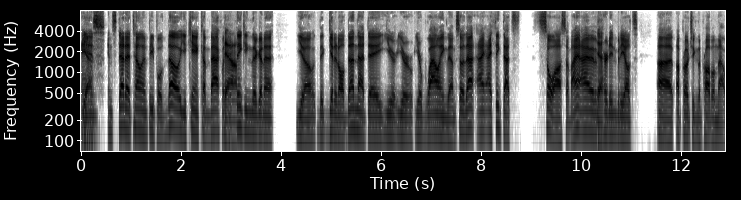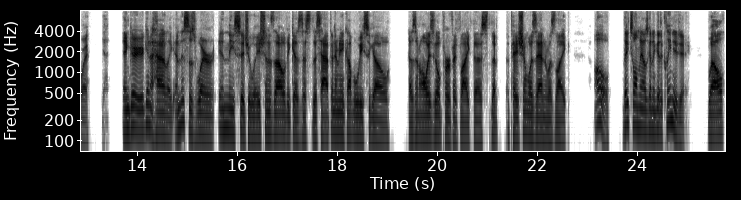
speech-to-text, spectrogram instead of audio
And Yes. instead of telling people no, you can't come back when Yeah. they're thinking they're gonna, you know, th- get it all done that day, you're you're you're wowing them. So that I, I think that's so awesome. I, I haven't Yeah. heard anybody else uh, approaching the problem that way. Yeah and Gary, you're gonna have like, and this is where in these situations though, because this this happened to me a couple weeks ago, doesn't always go perfect like this. The, the patient was in was like, oh, they told me I was gonna get a cleaning today. Well,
